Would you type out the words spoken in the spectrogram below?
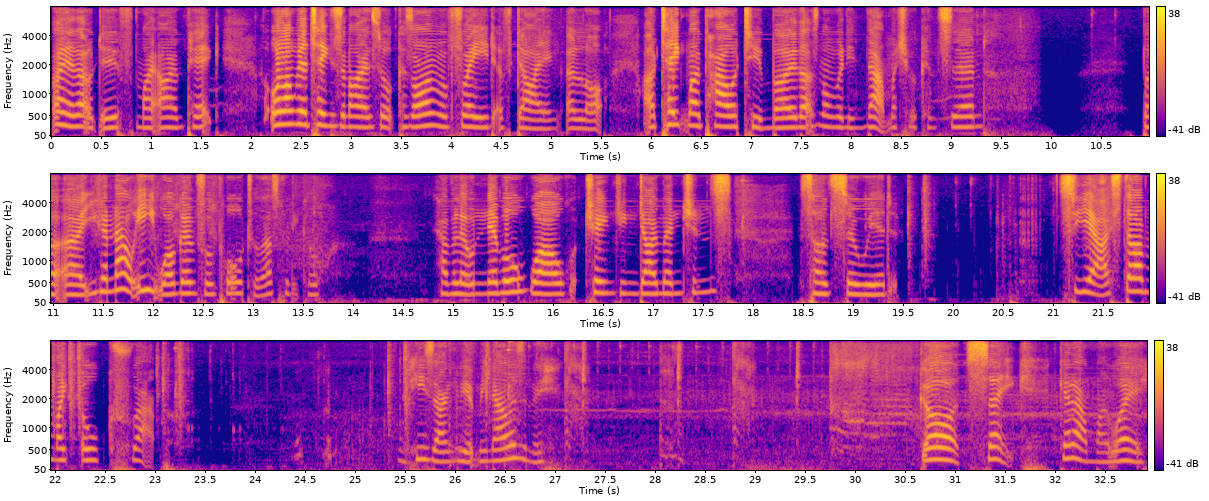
Oh yeah, that'll do for my iron pick. All I'm going to take is an iron sword because I'm afraid of dying a lot. I'll take my power 2 bow. That's not really that much of a concern. But uh, you can now eat while going through a portal. That's pretty cool. Have a little nibble while changing dimensions. Sounds so weird. So yeah, I still have my... Oh crap. He's angry at me now, isn't he? God's sake. Get out of my way.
